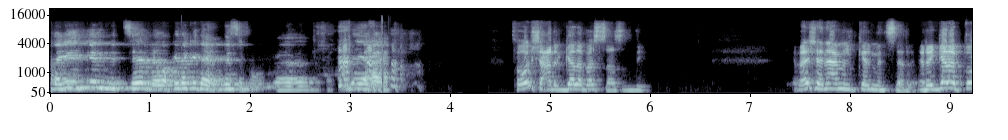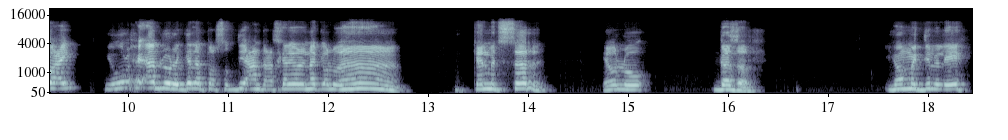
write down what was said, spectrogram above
محتاجين كلمة سر هو كده كده يتمسكوا مش محتاج أي حاجة. ما تقولش على الرجالة بس يا صديقي يا باشا نعمل كلمة سر. الرجالة بتوعي يروحوا يقابلوا الرجالة بتوع صديق عند عسكري يقول هناك يقول له ها كلمة السر يقول له جزر. يوم مديله الإيه؟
